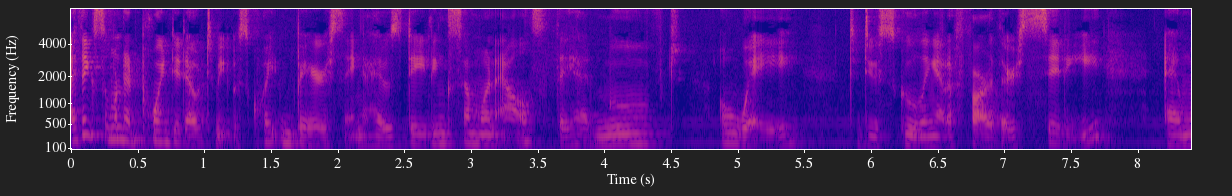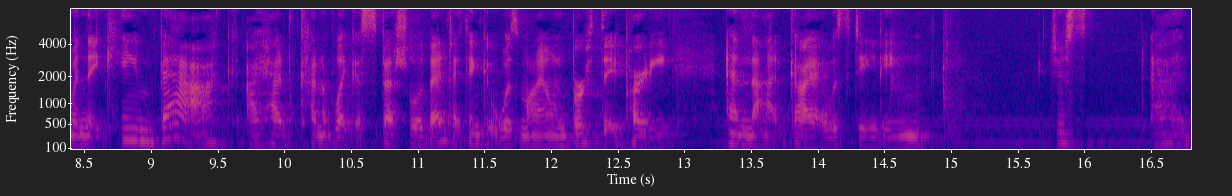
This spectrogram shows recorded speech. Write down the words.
I think someone had pointed out to me it was quite embarrassing. I was dating someone else. They had moved away to do schooling at a farther city. And when they came back, I had kind of like a special event. I think it was my own birthday party. And that guy I was dating just had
